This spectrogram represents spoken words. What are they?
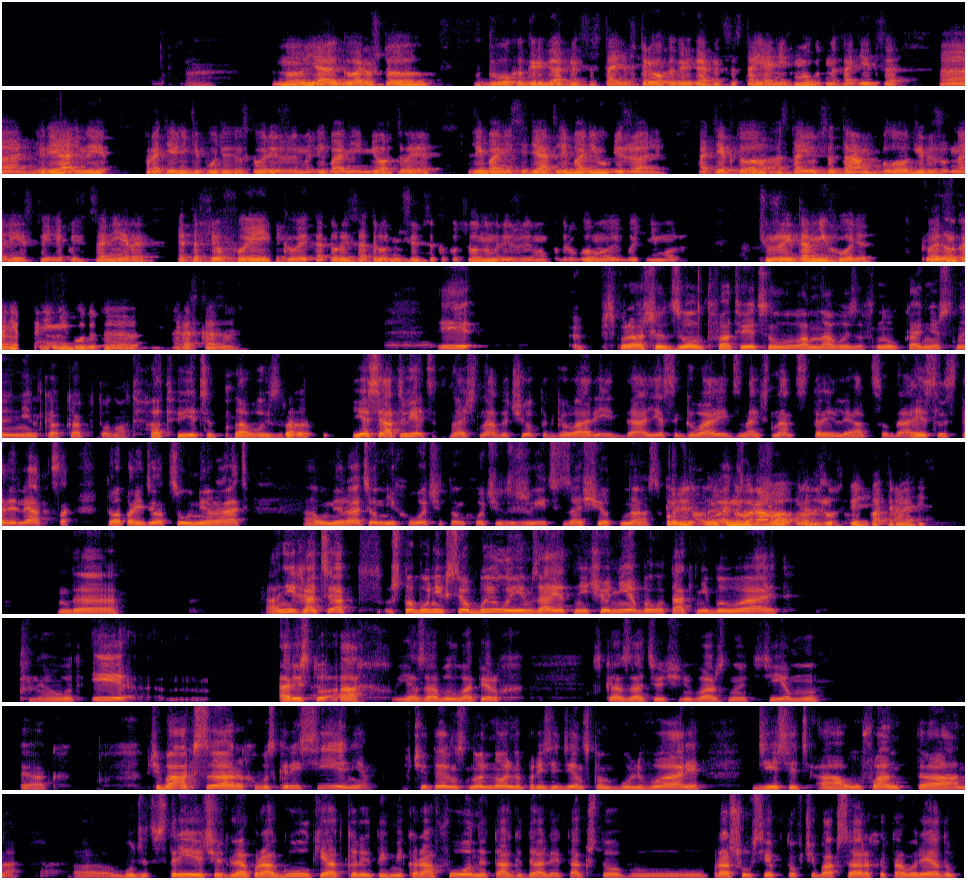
Ну, я говорю, что в двух агрегатных состояниях, в трех агрегатных состояниях могут находиться э, реальные противники путинского режима. Либо они мертвые, либо они сидят, либо они убежали. А те, кто остаются там, блогеры, журналисты или оппозиционеры, это все фейковые, которые сотрудничают с оккупационным режимом. По-другому и быть не может. Чужие там не ходят. Поэтому, ну конечно, они не будут э, рассказывать. И э, спрашивает Золотов, ответил вам на вызов. Ну, конечно, нет. Как, как он ответит на вызов? Если ответит, значит, надо что-то говорить, да. Если говорить, значит, надо стреляться, да. Если стреляться, то придется умирать. А умирать он не хочет, он хочет жить за счет нас. Столько наворовал, надо же успеть потратить. Да. Они хотят, чтобы у них все было, им за это ничего не было. Так не бывает. Вот. И аресту... Ах, я забыл, во-первых, сказать очень важную тему. Так. В Чебоксарах в воскресенье в 14.00 на Президентском бульваре 10А у фонтана будет встреча для прогулки, открытый микрофон и так далее. Так что прошу всех, кто в Чебоксарах и там рядом,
